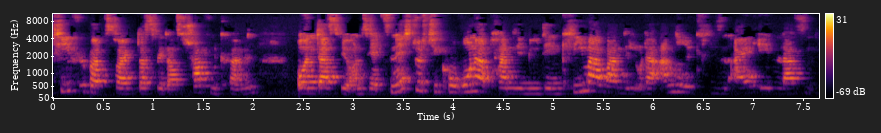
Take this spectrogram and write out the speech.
tief überzeugt, dass wir das schaffen können und dass wir uns jetzt nicht durch die Corona-Pandemie, den Klimawandel oder andere Krisen einreden lassen,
